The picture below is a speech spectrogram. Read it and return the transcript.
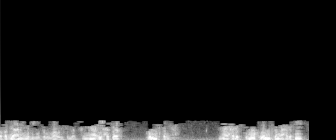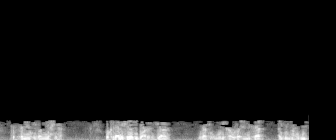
فقد لعن النبي صلى الله عليه وسلم النائحة والمستمعة. النائحة التي تنوح والمستمعة التي تستمع إلى نياحها. وكذلك يجب على الرجال ولاة أمور هؤلاء النساء أي يمنعهن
